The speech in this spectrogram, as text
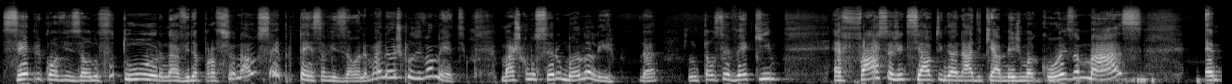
Sempre com a visão no futuro, na vida profissional, sempre tem essa visão, né? Mas não exclusivamente. Mas como ser humano ali, né? Então você vê que é fácil a gente se auto-enganar de que é a mesma coisa, mas é,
